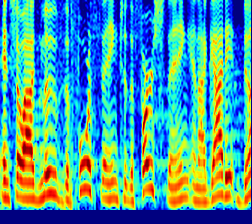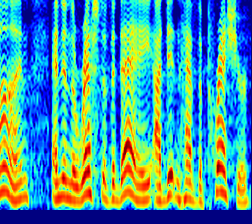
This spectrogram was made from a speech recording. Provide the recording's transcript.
And so I'd move the fourth thing to the first thing, and I got it done. And then the rest of the day, I didn't have the pressure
